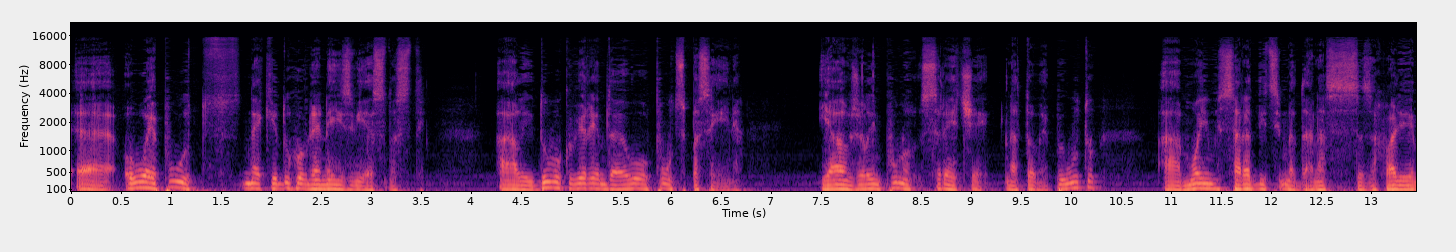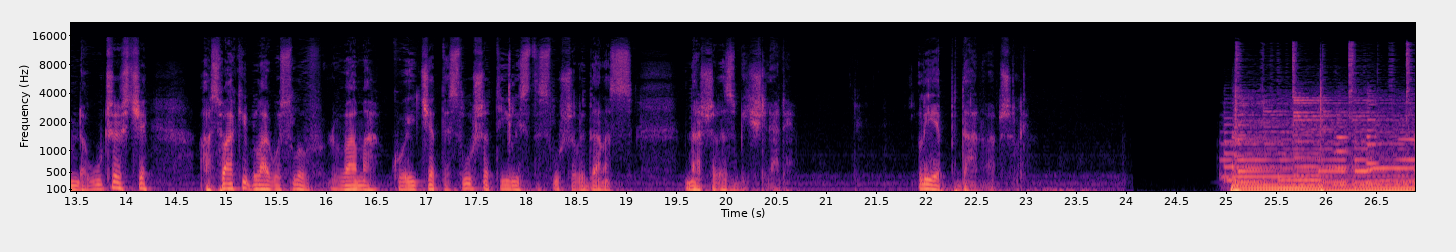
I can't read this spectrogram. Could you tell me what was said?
E, ovo je put neke duhovne neizvjesnosti ali duboko vjerujem da je ovo put spasenja. Ja vam želim puno sreće na tome putu, a mojim saradnicima danas se zahvaljujem na učešće, a svaki blagoslov vama koji ćete slušati ili ste slušali danas naše razmišljanje. Lijep dan vam želim. Thank you.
